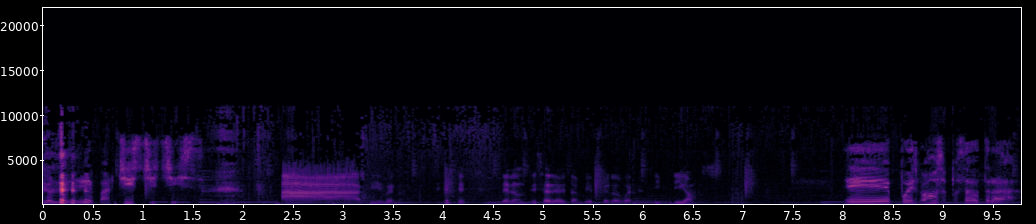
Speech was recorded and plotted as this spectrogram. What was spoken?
Yo le diré Parchichichis. Ah, sí, bueno. de la noticia de hoy también, pero bueno, sí, digamos. Eh, pues vamos a pasar a otra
